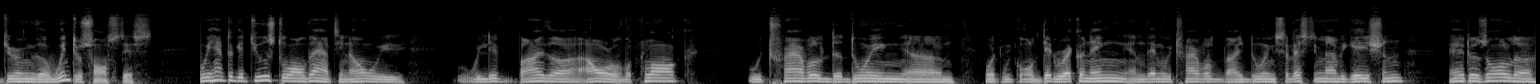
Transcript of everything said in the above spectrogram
during the winter solstice. We had to get used to all that, you know. We we lived by the hour of the clock. We traveled uh, doing um, what we call dead reckoning, and then we traveled by doing celestial navigation it was all uh,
